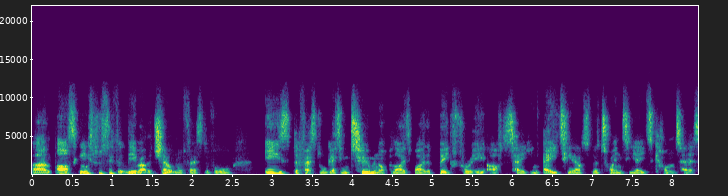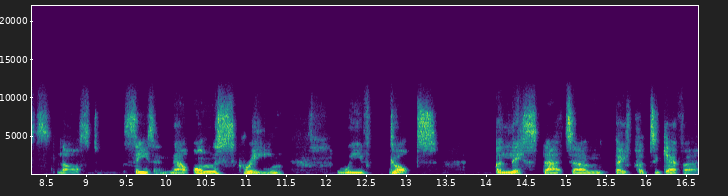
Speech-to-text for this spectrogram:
Um, asking specifically about the Cheltenham Festival, is the festival getting too monopolised by the big three after taking 18 out of the 28 contests last season? Now, on the screen, we've got a list that um, they've put together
